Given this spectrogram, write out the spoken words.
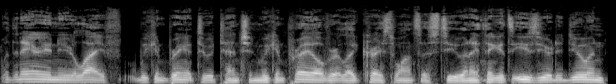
with an area in your life, we can bring it to attention. We can pray over it like Christ wants us to. And I think it's easier to do in,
